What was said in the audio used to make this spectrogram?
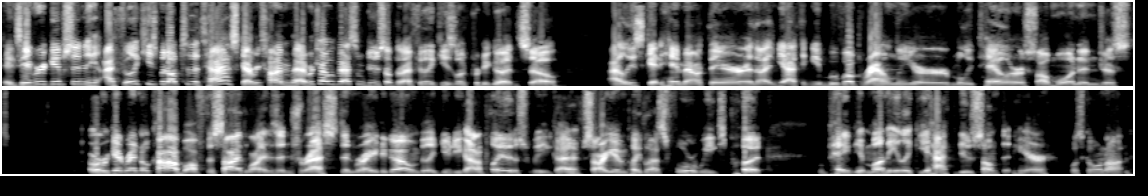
Xavier Gipson, I feel like he's been up to the task every time. Every time we've asked him to do something, I feel like he's looked pretty good. So at least get him out there. And then, yeah, I think you move up Brownlee or Malik Taylor or someone and just, or get Randall Cobb off the sidelines and dressed and ready to go and be like, dude, you got to play this week. I'm sorry you haven't played the last four weeks, but we're paying you money. Like, you have to do something here. What's going on?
